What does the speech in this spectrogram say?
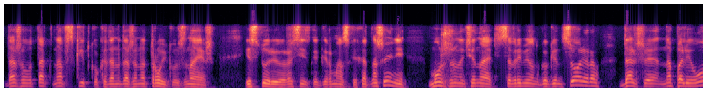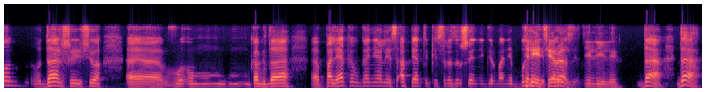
Даже вот так на вскидку, когда даже на тройку знаешь историю российско-германских отношений, можно начинать со времен Гогенцоллеров, дальше Наполеон, дальше еще, э, в- когда э, поляков гоняли, с- опять-таки с разрешения Германии. Были, Третий были. раз делили. Да, да,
